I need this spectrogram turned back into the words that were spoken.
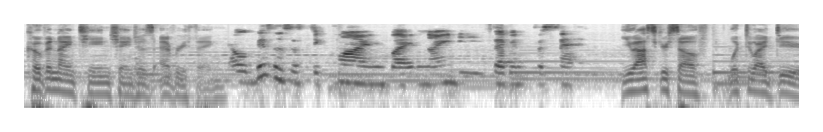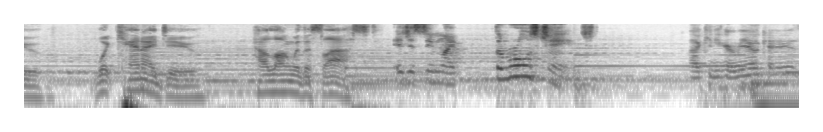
COVID 19 changes everything. Our business has declined by 97%. You ask yourself, what do I do? What can I do? How long will this last? It just seemed like the rules changed. Uh, can you hear me okay?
